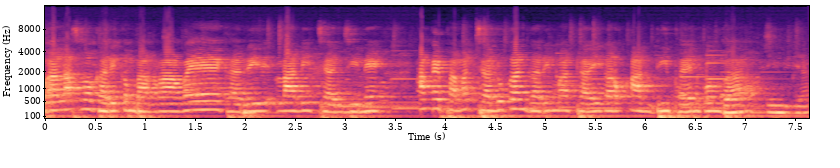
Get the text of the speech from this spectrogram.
Alas mau gari kembang rawe, gari lali janjine. Akeh banget jalukan gari madai karo kandi baen kembar iya.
